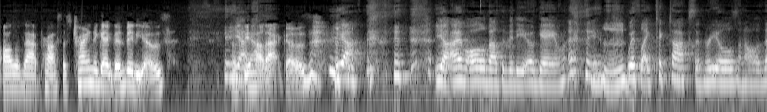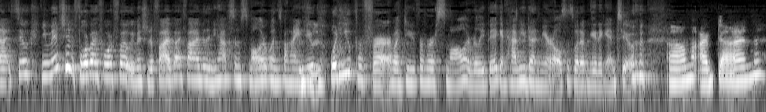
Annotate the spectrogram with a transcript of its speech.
all of that process trying to get good videos yeah. see how that goes. yeah. yeah, I'm all about the video game mm-hmm. with like TikToks and Reels and all of that. So you mentioned four by four foot, we mentioned a five by five, and then you have some smaller ones behind mm-hmm. you. What do you prefer? Like, do you prefer small or really big? And have you done murals? Is what I'm getting into. Um, I've done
